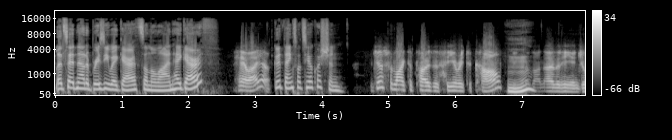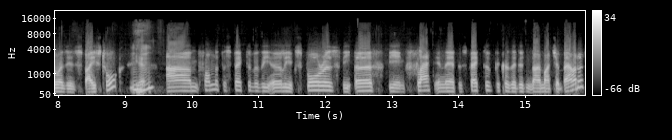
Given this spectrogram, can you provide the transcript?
Let's head now to Brizzy where Gareth's on the line. Hey, Gareth. How are you? Good, thanks. What's your question? Just would like to pose a theory to Karl Mhm. because I know that he enjoys his space talk. Yeah. Mhm. Um, from the perspective of the early explorers, the Earth being flat in their perspective because they didn't know much about it,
